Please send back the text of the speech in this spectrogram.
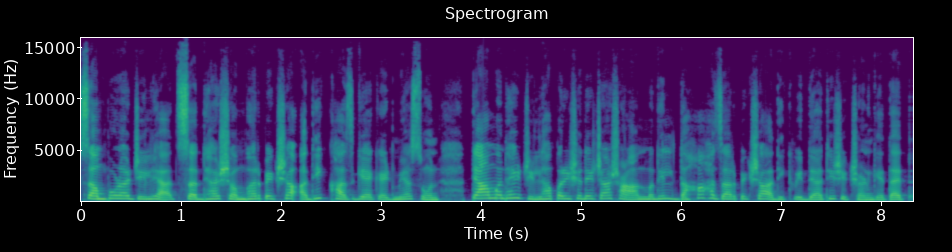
संपूर्ण जिल्ह्यात सध्या शंभरपेक्षा अधिक खासगी अकॅडमी असून त्यामध्ये जिल्हा परिषदेच्या शाळांमधील दहा हजारपेक्षा अधिक विद्यार्थी शिक्षण घेत आहेत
